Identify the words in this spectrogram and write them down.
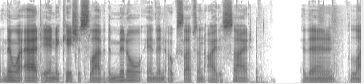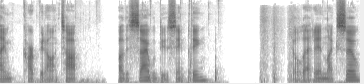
And then we'll add in acacia slab in the middle, and then oak slabs on either side. And then lime carpet on top. Other side we'll do the same thing. Fill that in like so.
